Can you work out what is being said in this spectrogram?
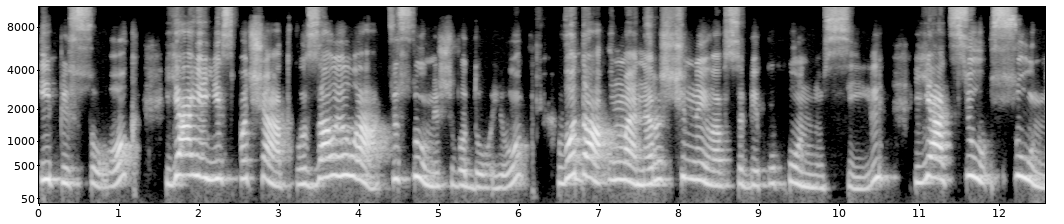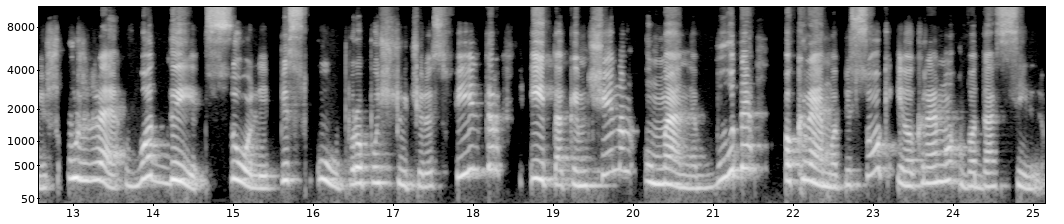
і пісок, я її спочатку залила цю суміш водою. Вода у мене розчинила в собі кухонну сіль. Я цю суміш уже води, солі, піску пропущу через фільтр, і таким чином у мене буде окремо пісок і окремо вода з сіллю.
